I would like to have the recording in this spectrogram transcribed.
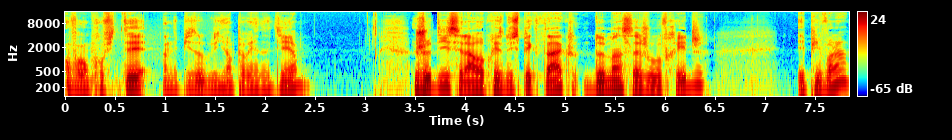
On va en profiter. Un épisode où il n'y a un peu rien à dire. Jeudi, c'est la reprise du spectacle. Demain, ça joue au fridge. Et puis voilà,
